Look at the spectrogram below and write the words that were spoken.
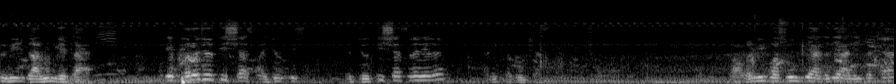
तुम्ही जाणून घेता ते फलज्योतिषशास्त्र आहे. ज्योतिष ज्योतिषशास्त्र वेगळं आणि खगोलशास्त्रपासून ते अगदी अलीकडच्या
